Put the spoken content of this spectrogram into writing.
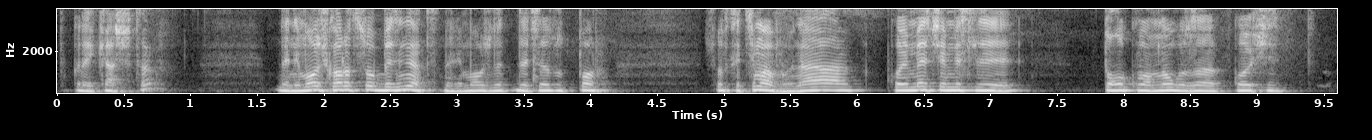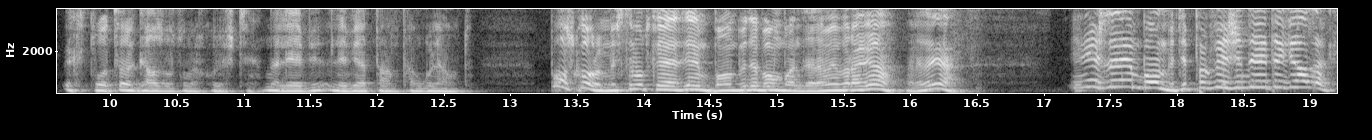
покрай кашата. Да не можеш хората да се обединят, да не може да, да ти дадат отпор. Защото като има война, кой мече мисли толкова много за кой ще експлуатира газовото находище на Леви, Левиатан, там голямото. По-скоро мислим откъде да вземем бомби да бомбандираме врага. Нали така? И ние ще дадем бомбите, пък вие ще дадете газа.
